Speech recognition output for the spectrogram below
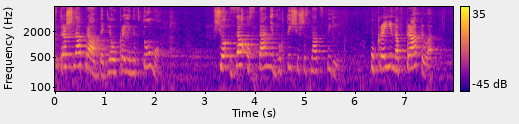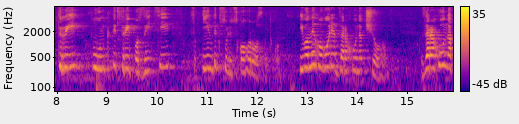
Страшна правда для України в тому, що за останній 2016 рік Україна втратила три пункти, три позиції в індексу людського розвитку. І вони говорять за рахунок чого? За рахунок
